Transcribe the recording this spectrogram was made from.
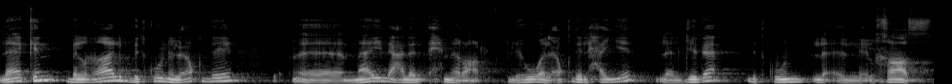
لكن بالغالب بتكون العقدة آه، مايلة على الإحمرار اللي هو العقدة الحية للجذع بتكون الخاص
